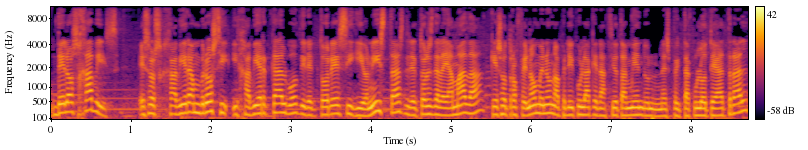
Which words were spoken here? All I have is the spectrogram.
de los Javis, esos Javier Ambrosi y Javier Calvo, directores y guionistas, directores de La Llamada, que es otro fenómeno, una película que nació también de un espectáculo espectáculo teatral.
